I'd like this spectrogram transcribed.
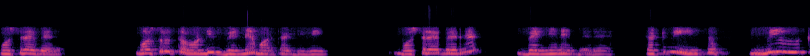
ಮೊಸರೇ ಬೇರೆ ಮೊಸರು ತಗೊಂಡು ಬೆಣ್ಣೆ ಮಾಡ್ತಾ ಇದ್ದೀವಿ ಮೊಸರೇ ಬೇರೆ ಬೆಣ್ಣೆನೇ ಬೇರೆ ದಟ್ ಮೀನ್ಸ್ ಮಿಲ್ಕ್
